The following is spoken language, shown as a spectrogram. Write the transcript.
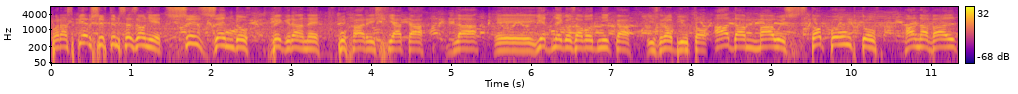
Po raz pierwszy w tym sezonie trzy z rzędu wygrane Puchary Świata dla e, jednego zawodnika i zrobił to Adam Małysz. 100 punktów. Hanna Wald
